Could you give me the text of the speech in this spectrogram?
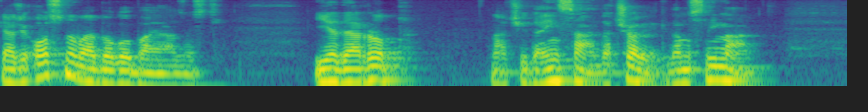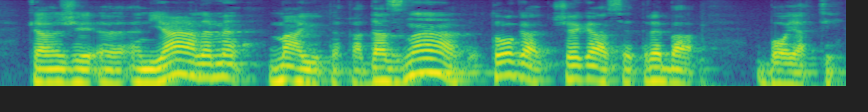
Kaže, osnova bogobojaznosti je da rob, znači da insan, da čovjek, da musliman, kaže, e, en jaleme maju taka, da zna toga čega se treba bojati.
